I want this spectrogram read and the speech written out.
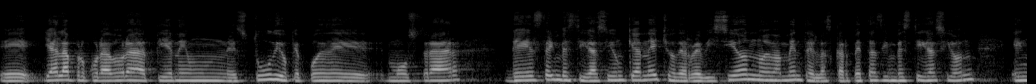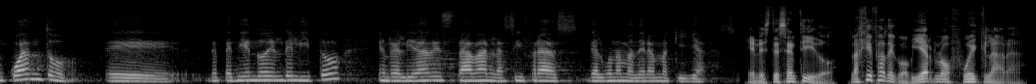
Eh, ya la procuradora tiene un estudio que puede mostrar de esta investigación que han hecho, de revisión nuevamente de las carpetas de investigación, en cuanto, eh, dependiendo del delito, en realidad estaban las cifras de alguna manera maquilladas. En este sentido, la jefa de gobierno fue clara.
